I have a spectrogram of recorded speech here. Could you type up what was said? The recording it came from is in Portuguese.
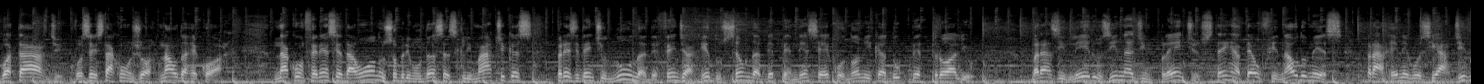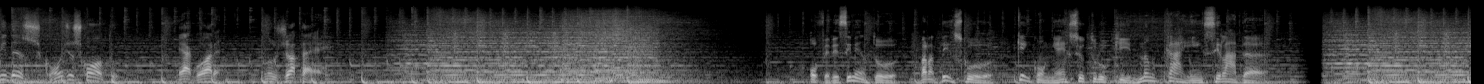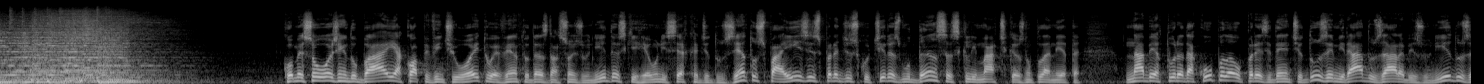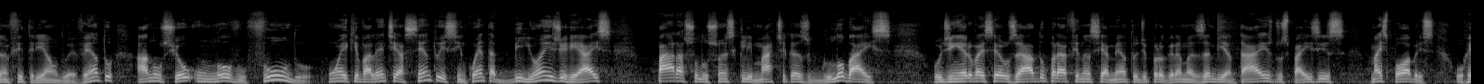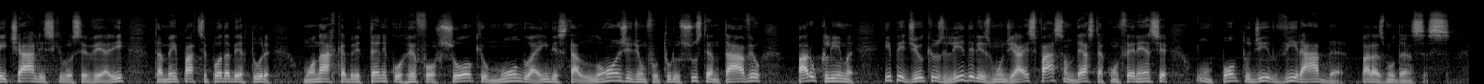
Boa tarde, você está com o Jornal da Record. Na conferência da ONU sobre mudanças climáticas, presidente Lula defende a redução da dependência econômica do petróleo. Brasileiros inadimplentes têm até o final do mês para renegociar dívidas com desconto. É agora, no JR. Oferecimento: Bradesco. Quem conhece o truque não cai em cilada. Começou hoje em Dubai a COP28, o evento das Nações Unidas que reúne cerca de 200 países para discutir as mudanças climáticas no planeta. Na abertura da cúpula, o presidente dos Emirados Árabes Unidos, anfitrião do evento, anunciou um novo fundo com equivalente a 150 bilhões de reais para soluções climáticas globais. O dinheiro vai ser usado para financiamento de programas ambientais dos países mais pobres. O rei Charles, que você vê ali, também participou da abertura. O monarca britânico reforçou que o mundo ainda está longe de um futuro sustentável para o clima e pediu que os líderes mundiais façam desta conferência um ponto de virada para as mudanças.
